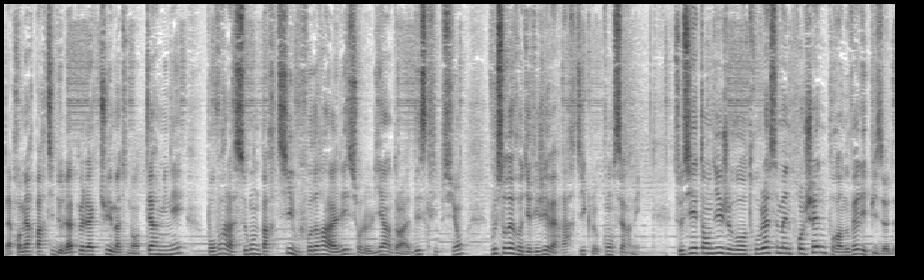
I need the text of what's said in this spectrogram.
La première partie de l'Apple Actu est maintenant terminée. Pour voir la seconde partie, il vous faudra aller sur le lien dans la description, vous serez redirigé vers l'article concerné. Ceci étant dit, je vous retrouve la semaine prochaine pour un nouvel épisode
